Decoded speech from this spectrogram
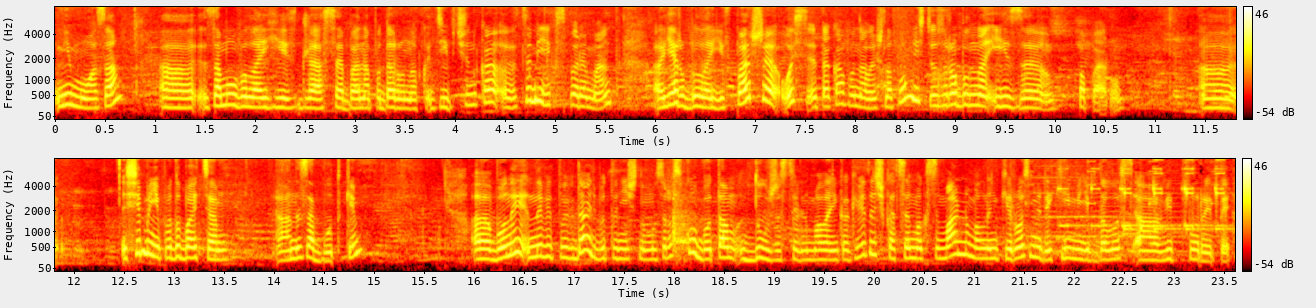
мімоза. Е, Замовила її для себе на подарунок дівчинка. Е, Це мій експеримент. Е, Я робила її вперше. Ось така вона вийшла повністю зроблена із е, паперу. Е, Ще мені подобаються е, незабудки. Е, Вони не відповідають ботанічному зразку, бо там дуже сильно маленька квіточка. Це максимально маленький розмір, який мені вдалося е, відтворити.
